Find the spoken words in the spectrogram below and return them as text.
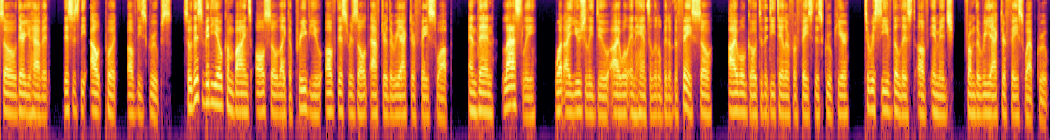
So there you have it. This is the output of these groups. So this video combines also like a preview of this result after the reactor face swap. And then lastly, what I usually do, I will enhance a little bit of the face. So I will go to the detailer for face this group here to receive the list of image from the reactor face swap group.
